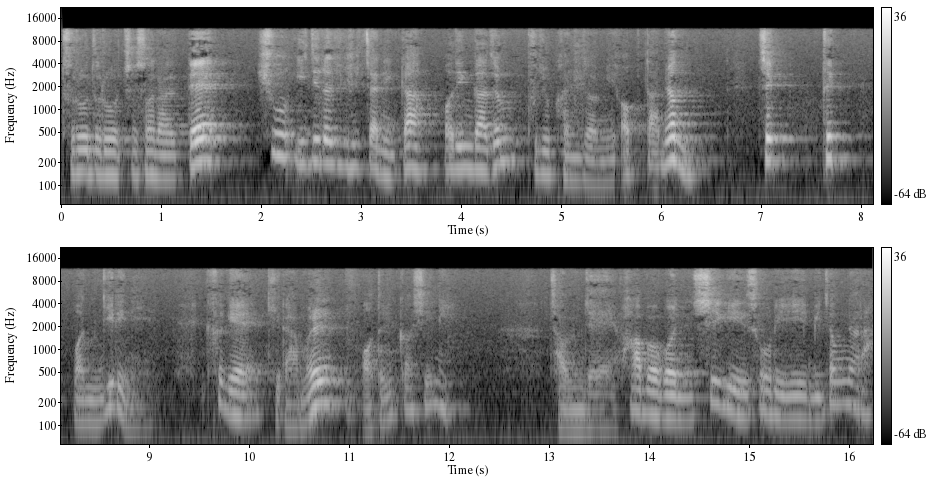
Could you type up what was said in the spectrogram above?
두루두루 주선할 때 휴 이지러 주실 자니까 어딘가 좀 부족한 점이 없다면 즉 득 원길이니 크게 기람을 얻을 것이니 점제 화복은 시기 소리 미정나라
